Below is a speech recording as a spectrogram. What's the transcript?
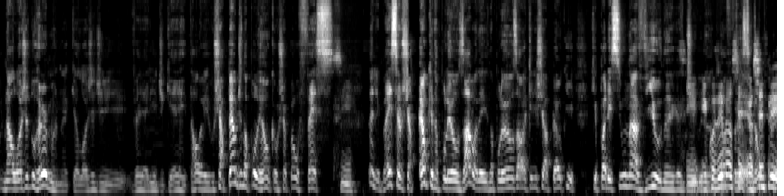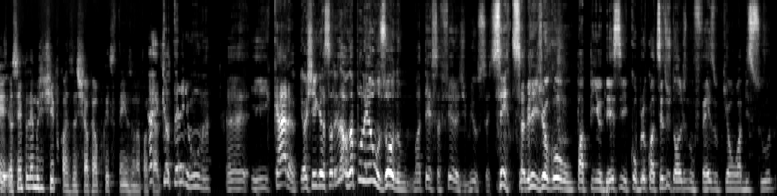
na loja do Herman, né, que é a loja de velharia de guerra e tal. Aí, o chapéu de Napoleão, que é o chapéu Fess. Sim. Ele, mas esse era o chapéu que Napoleão usava, né? Napoleão usava aquele chapéu que, que parecia um navio, né? Sim, antigo, né, inclusive eu, se- eu sempre, eu sempre lembro de ti por causa desse chapéu, porque tu tens um na tua É, casa. que eu tenho um, né? É, e, cara, eu achei engraçado. Não, Napoleão usou numa terça-feira de 1700, sabe? Ele jogou um papinho desse e cobrou 400 dólares no Fez, o que é um absurdo.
